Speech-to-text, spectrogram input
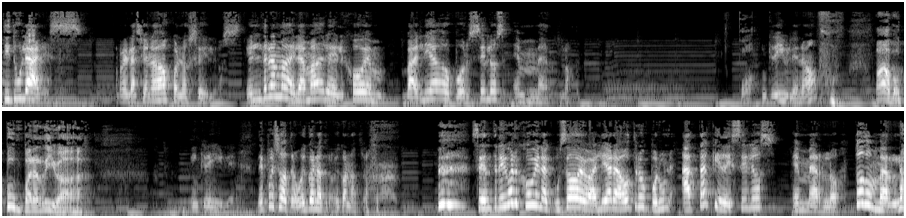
Titulares relacionados con los celos. El drama de la madre del joven baleado por celos en Merlo. Wow. Increíble, ¿no? Vamos, pum, para arriba. Increíble. Después otro, voy con otro, voy con otro. Se entregó el joven acusado de balear a otro por un ataque de celos en Merlo. Todo en Merlo.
